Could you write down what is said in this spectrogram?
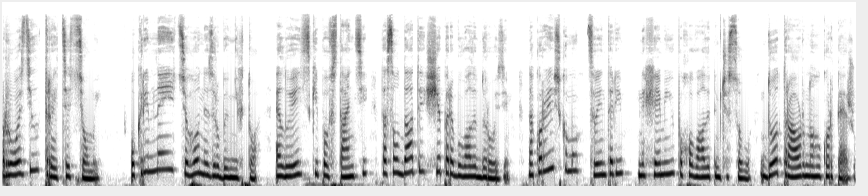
Розділ 37. Окрім неї, цього не зробив ніхто. Елуейські повстанці та солдати ще перебували в дорозі. На королівському цвинтарі Нехемію поховали тимчасово до траурного кортежу.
